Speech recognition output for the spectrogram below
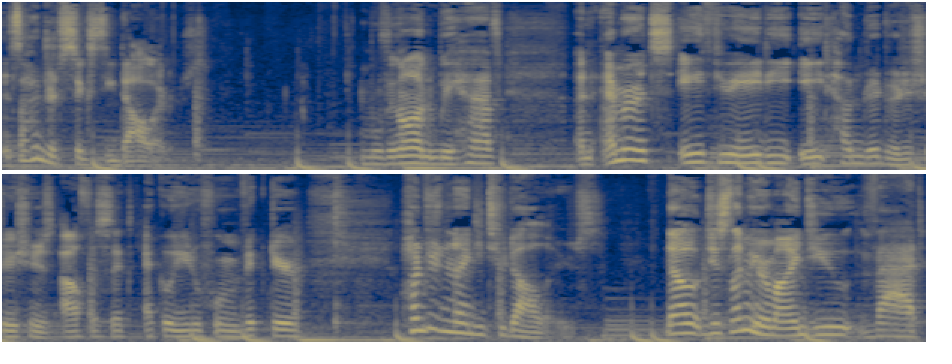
It's $160. Moving on, we have an Emirates A380 800. Registration is Alpha 6 Echo Uniform Victor. $192. Now, just let me remind you that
